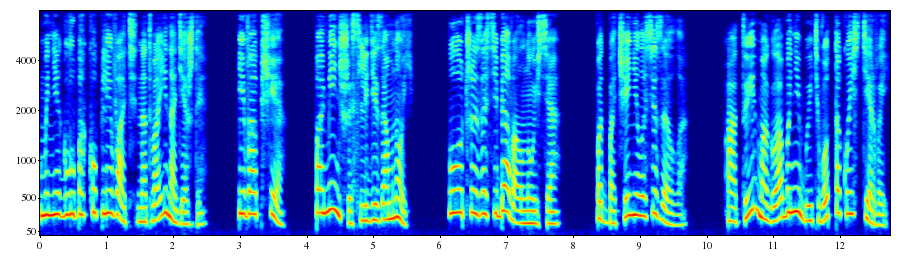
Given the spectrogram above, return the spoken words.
Мне глубоко плевать на твои надежды. И вообще, поменьше следи за мной. Лучше за себя волнуйся», — подбоченилась Изелла. «А ты могла бы не быть вот такой стервой.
